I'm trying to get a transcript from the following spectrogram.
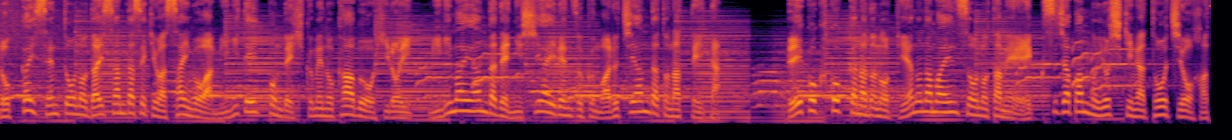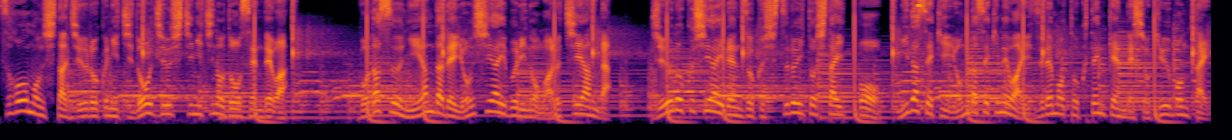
6回先頭の第3打席は最後は右手1本で低めのカーブを拾い右前安打で2試合連続マルチ安打となっていた。米国国歌などのピアノ生演奏のため x ジャパンの YOSHIKI が当地を初訪問した16日同17日の同戦では5打数2安打で4試合ぶりのマルチ安打16試合連続出塁とした一方2打席4打席目はいずれも得点圏で初球凡退。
